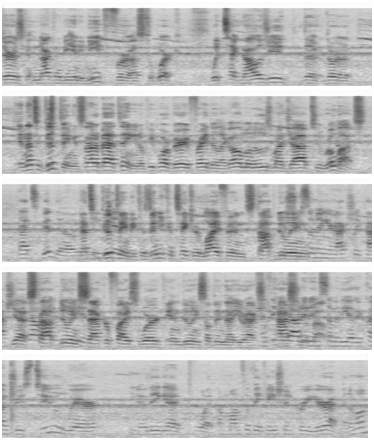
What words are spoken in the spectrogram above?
there's not going to be any need for us to work. With technology, the, the, and that's a good thing. It's not a bad thing. You know, people are very afraid. They're like, oh, I'm going to lose my job to robots. That's good though. that That's a good can thing because then you can take your life and stop doing, something you're actually passionate yeah, about. Yeah, stop doing sacrifice work and doing something that you're And actually think about passionate it about. It in some of the other countries too, where you know they get what a month of vacation per year at minimum.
